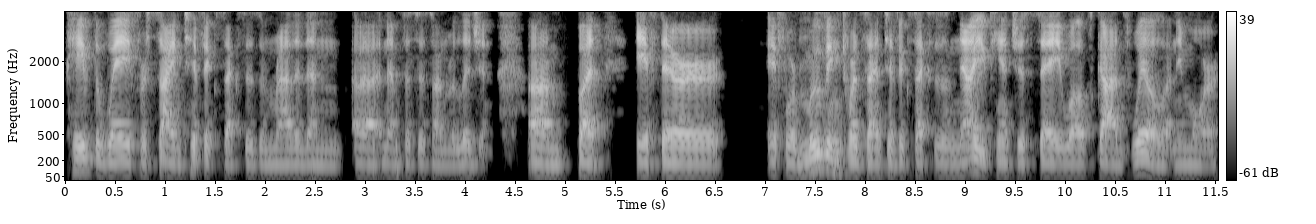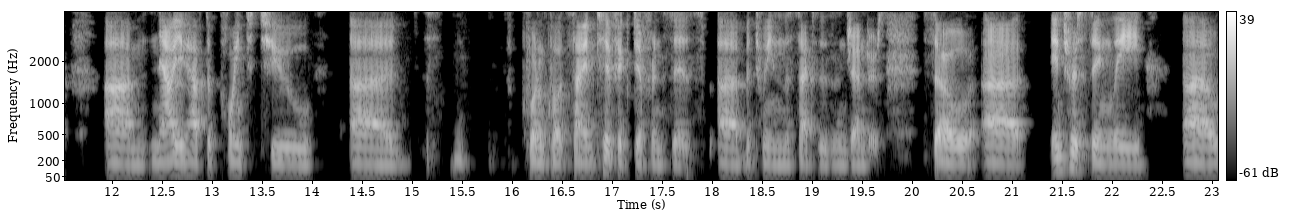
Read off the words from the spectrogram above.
paved the way for scientific sexism rather than uh, an emphasis on religion. Um, but if if we're moving towards scientific sexism, now you can't just say, well, it's God's will anymore. Um, now you have to point to uh, quote unquote scientific differences uh, between the sexes and genders. So, uh, interestingly, uh,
